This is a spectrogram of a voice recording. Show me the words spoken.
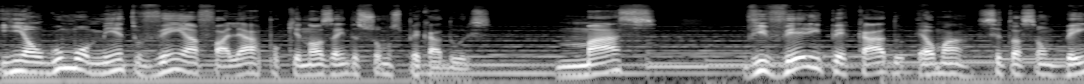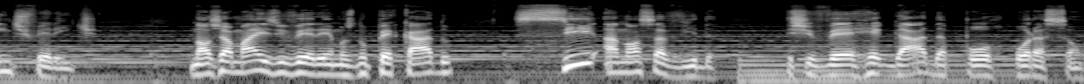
em algum momento venha a falhar, porque nós ainda somos pecadores. Mas viver em pecado é uma situação bem diferente. Nós jamais viveremos no pecado se a nossa vida estiver regada por oração.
